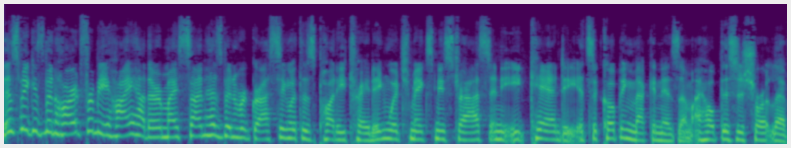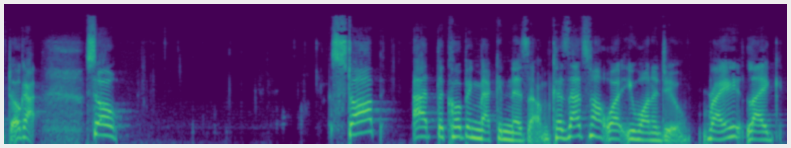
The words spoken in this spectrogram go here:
This week has been hard for me. Hi, Heather. My son has been regressing with his potty training, which makes me stressed and eat candy. It's a coping mechanism. I hope this is short lived. Okay. So stop at the coping mechanism because that's not what you want to do, right? Like,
